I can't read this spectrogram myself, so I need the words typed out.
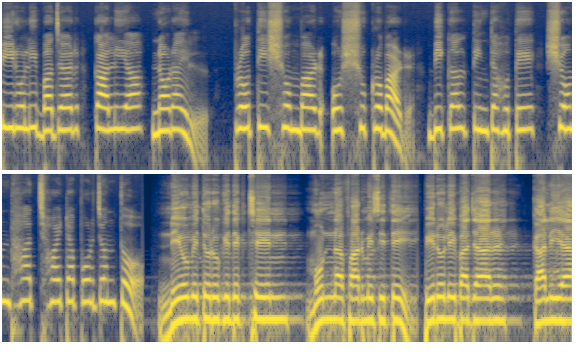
পিরলি বাজার কালিয়া নড়াইল। প্রতি সোমবার ও শুক্রবার বিকাল তিনটা হতে সন্ধ্যা ছয়টা পর্যন্ত। নিয়মিত রোগী দেখছেন মুন্না ফার্মেসিতে পিরলি বাজার কালিয়া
